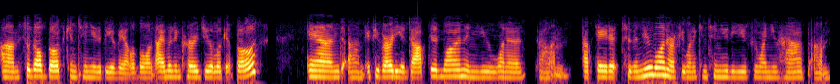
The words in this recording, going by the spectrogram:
Um, so they'll both continue to be available and I would encourage you to look at both. And um, if you've already adopted one and you want to um, update it to the new one or if you want to continue to use the one you have, um,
